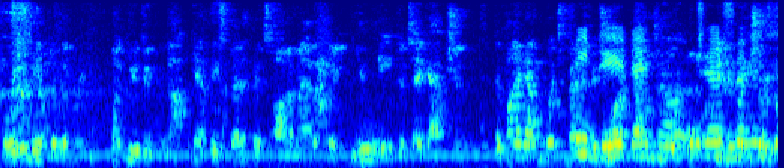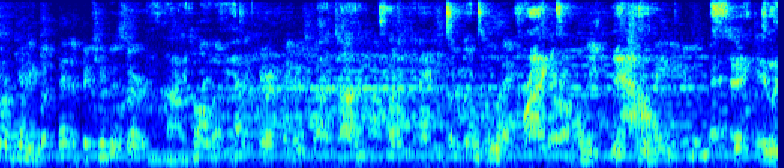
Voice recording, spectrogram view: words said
free meal delivery. But you do not get these benefits automatically. You need to take action. To find out which benefits you are did that eligible job for and just to make sure you're getting the benefits you deserve, call the Medicare Advantage And I'm putting an end to but it. don't delay. Right There are only weeks now. remaining in the Say Medicare annual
